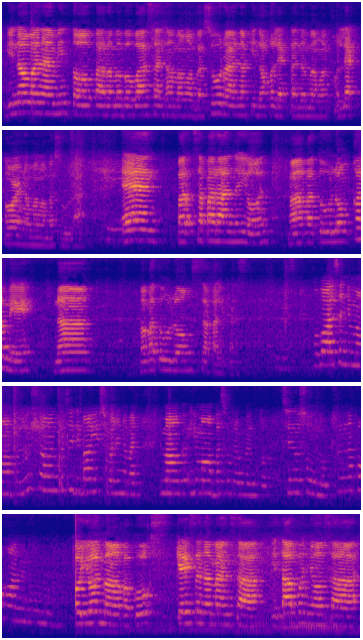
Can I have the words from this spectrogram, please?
Ginawa namin to para mabawasan ang mga basura na kinokolekta ng mga collector ng mga basura. And para, sa paraan na yon, makakatulong kami na makatulong sa kalikasan. Yes. Mabawasan yung mga pollution kasi di ba usually naman yung mga, yung mga basurang ganito sinusunog. So napakaano naman. So yun mga kapuks, kaysa naman sa itapon nyo sa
